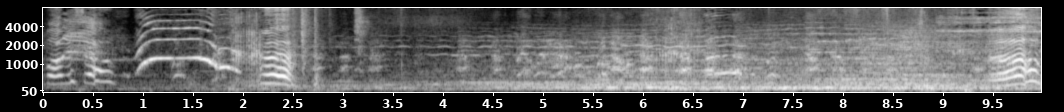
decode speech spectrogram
by myself. Oh. Oh!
